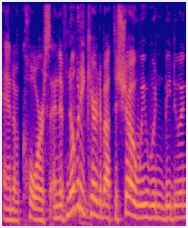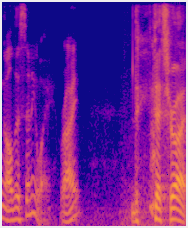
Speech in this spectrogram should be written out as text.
And of course, and if nobody cared about the show, we wouldn't be doing all this anyway, right? That's right.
